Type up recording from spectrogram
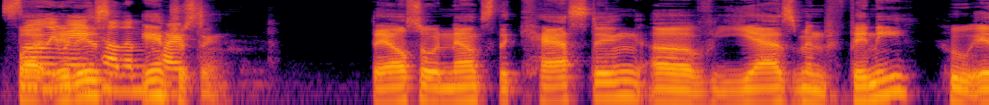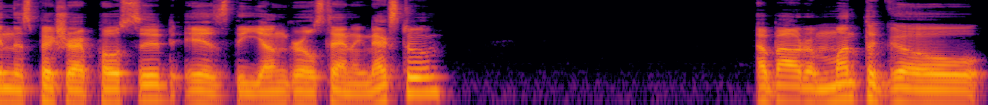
Slowly but it we is tell them apart. interesting. They also announced the casting of Yasmin Finney, who in this picture I posted is the young girl standing next to him. About a month ago,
